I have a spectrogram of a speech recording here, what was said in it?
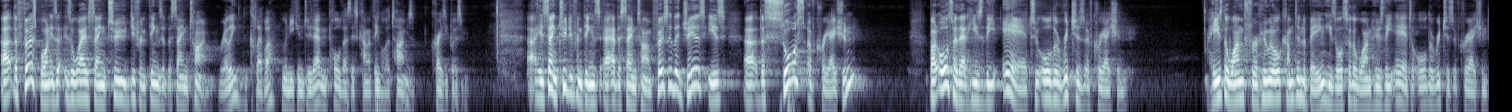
Uh, the firstborn is a, is a way of saying two different things at the same time. Really clever when he can do that, and Paul does this kind of thing all the time. He's a crazy person. Uh, he's saying two different things uh, at the same time. Firstly, that Jesus is uh, the source of creation, but also that he's the heir to all the riches of creation. He's the one through whom it all comes into being. He's also the one who's the heir to all the riches of creation.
